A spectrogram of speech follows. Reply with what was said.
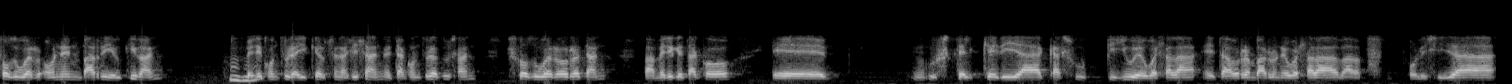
software honen barri eukiban, uh bere kontura ikertzen hasi izan eta konturatu zen, software horretan, ba, Ameriketako e, ustelkeria kasu pilu eguazala, eta horren barrun eguazala, ba, polizia,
